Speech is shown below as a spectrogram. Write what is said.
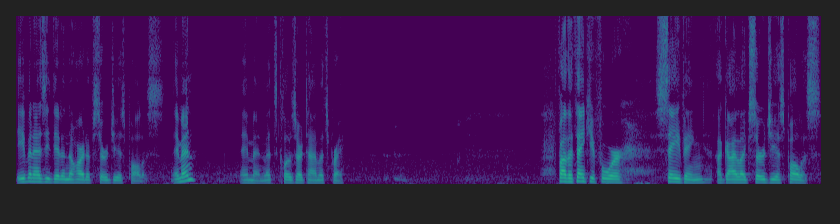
even as He did in the heart of Sergius Paulus. Amen? Amen. Let's close our time. Let's pray. Father, thank you for saving a guy like Sergius Paulus.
